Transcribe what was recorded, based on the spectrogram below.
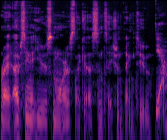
right, I've seen it used more as like a sensation thing too. Yeah.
